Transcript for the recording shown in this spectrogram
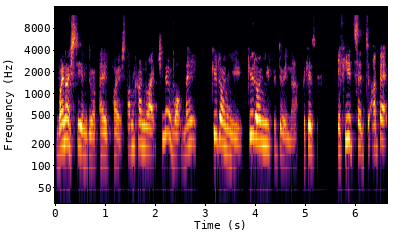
when I see him do a paid post, I'm kind of like, do you know what, mate? Good on you. Good on you for doing that. Because if he had said to, I bet,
